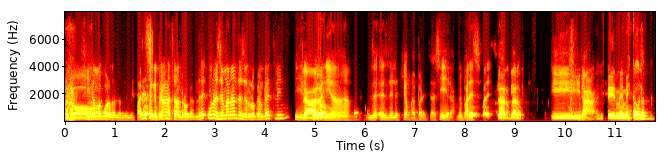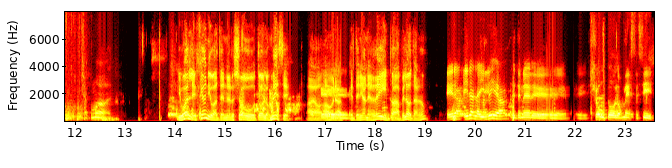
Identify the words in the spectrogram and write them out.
Pero, Sí, no me acuerdo el orden. Me parece que primero estaba el Rock and Wrestling, una semana antes el Rock and Wrestling y Claro. después venía el de, el de Legión, me parece. Así era, me parece. Claro, claro. Y nada, dije, me, me cagó la concha tu madre. Igual Legión iba a tener show todos los meses, a- Eh, ahora que tenían el ring y toda la pelota, ¿no? Era, era la idea de tener eh, eh, show todos los meses, sí.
